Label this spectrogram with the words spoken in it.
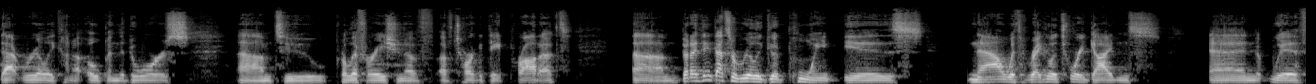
that really kind of opened the doors um, to proliferation of, of target date product. Um, but I think that's a really good point is now with regulatory guidance and with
